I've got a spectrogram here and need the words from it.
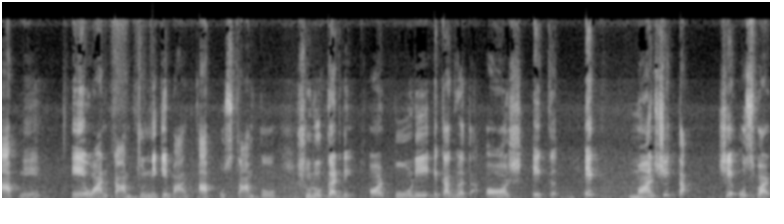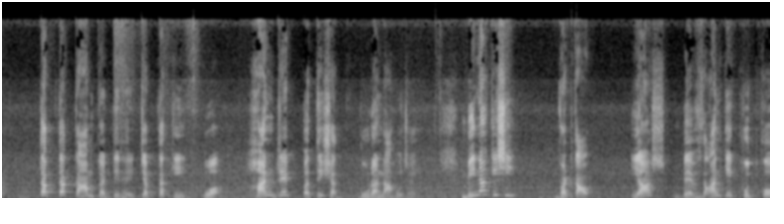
आपने ए वन काम चुनने के बाद आप उस काम को शुरू कर दें और पूरी एकाग्रता और एक एक मानसिकता से उस पर तब तक काम करते रहे, जब तक कि वह हंड्रेड प्रतिशत पूरा ना हो जाए। बिना किसी भटकाव या व्यवधान के खुद को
